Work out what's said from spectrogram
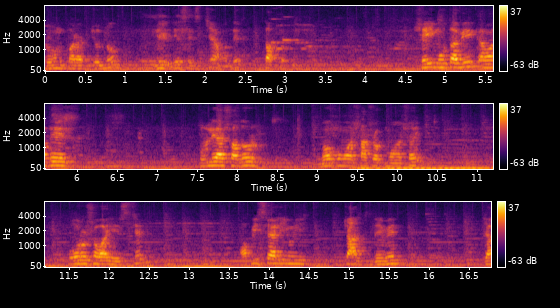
গ্রহণ করার জন্য নির্দেশ এসছে আমাদের দপ্তর সেই মোতাবেক আমাদের পুরুলিয়া সদর মহকুমা শাসক মহাশয় পৌরসভায় এসছেন। অফিসিয়ালি উনি চার্জ নেবেন, যা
